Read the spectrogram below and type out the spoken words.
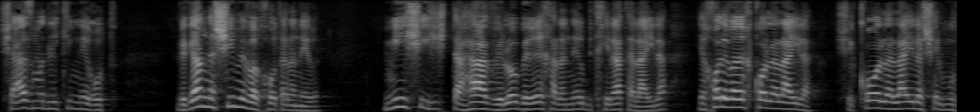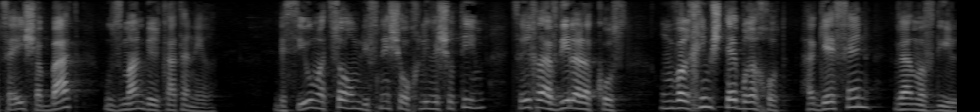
שאז מדליקים נרות. וגם נשים מברכות על הנר. מי שהשתהה ולא ברך על הנר בתחילת הלילה, יכול לברך כל הלילה, שכל הלילה של מוצאי שבת הוא זמן ברכת הנר. בסיום הצום, לפני שאוכלים ושותים, צריך להבדיל על הכוס, ומברכים שתי ברכות, הגפן והמבדיל,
